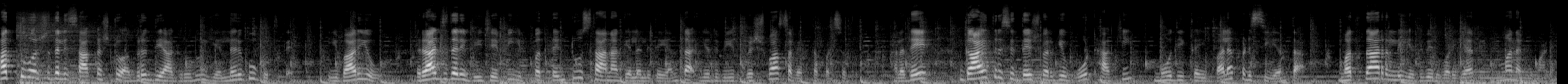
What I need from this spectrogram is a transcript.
ಹತ್ತು ವರ್ಷದಲ್ಲಿ ಸಾಕಷ್ಟು ಅಭಿವೃದ್ಧಿ ಆಗಿರುವುದು ಎಲ್ಲರಿಗೂ ಗೊತ್ತಿದೆ. ಈ ಬಾರಿಯೂ ರಾಜ್ಯದಲ್ಲಿ ಬಿಜೆಪಿ ಇಪ್ಪತ್ತೆಂಟು ಸ್ಥಾನ ಗೆಲ್ಲಲಿದೆ ಅಂತ ಯದುವೀರ್ ವಿಶ್ವಾಸ ವ್ಯಕ್ತಪಡಿಸಿದರು. ಅಲ್ಲದೆ ಗಾಯತ್ರಿ ಸಿದ್ದೇಶ್ವರ್ಗೆ ವೋಟ್ ಹಾಕಿ ಮೋದಿ ಕೈ ಬಲಪಡಿಸಿ ಅಂತ ಮತದಾರರಲ್ಲಿ ಯದುವೀರ್ ಒಡೆಯರ್ ಮನವಿ ಮಾಡಿದ್ದಾರೆ.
